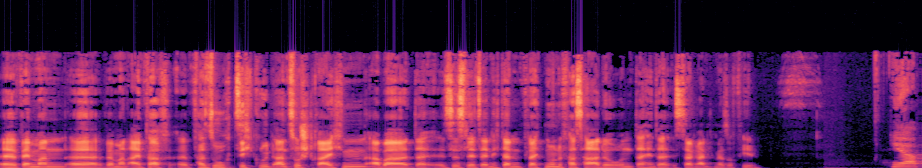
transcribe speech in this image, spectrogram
äh, wenn, man, äh, wenn man einfach äh, versucht, sich grün anzustreichen, aber da ist es letztendlich dann vielleicht nur eine Fassade und dahinter ist dann gar nicht mehr so viel. Ja,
